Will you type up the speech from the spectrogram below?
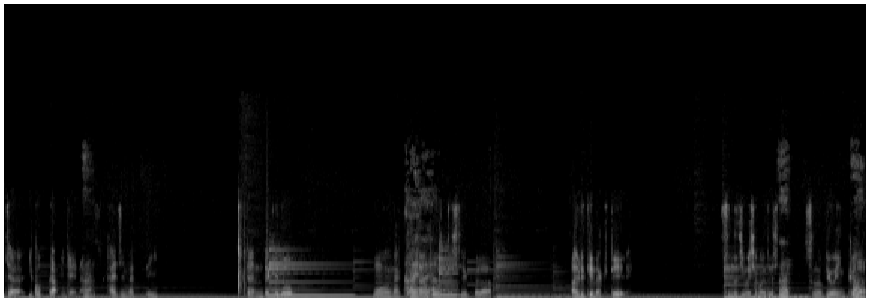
じゃあ行こっかみたいなうん。感じになっていったんだけど、もうなんか頭ぼーっとしてるから、歩けなくて、その事務所まで、うん。その病院から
